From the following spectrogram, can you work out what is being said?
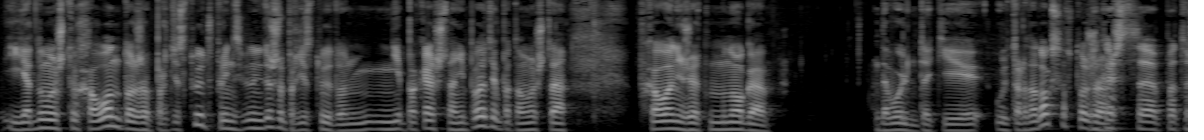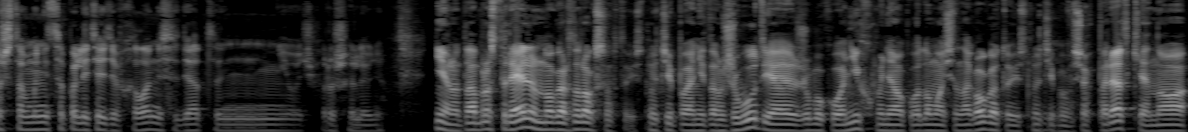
И я думаю, что Халон тоже протестует. В принципе, ну не то, что протестует, он не пока что не против, потому что в Халоне живет много довольно-таки ультраортодоксов тоже. Мне кажется, потому что в муниципалитете в Холоне сидят не очень хорошие люди. Не, ну там просто реально много ортодоксов. То есть, ну, типа, они там живут, я живу около них, у меня около дома синагога, то есть, ну, типа, все в порядке, но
